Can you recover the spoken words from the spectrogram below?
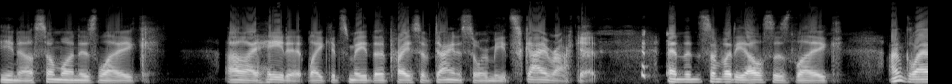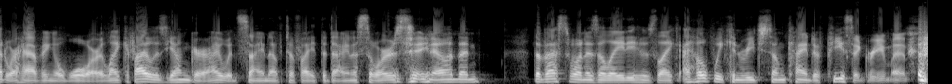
you know, someone is like, "Oh, I hate it. Like it's made the price of dinosaur meat skyrocket," and then somebody else is like. I'm glad we're having a war. Like if I was younger, I would sign up to fight the dinosaurs, you know, and then the best one is a lady who's like, I hope we can reach some kind of peace agreement. and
